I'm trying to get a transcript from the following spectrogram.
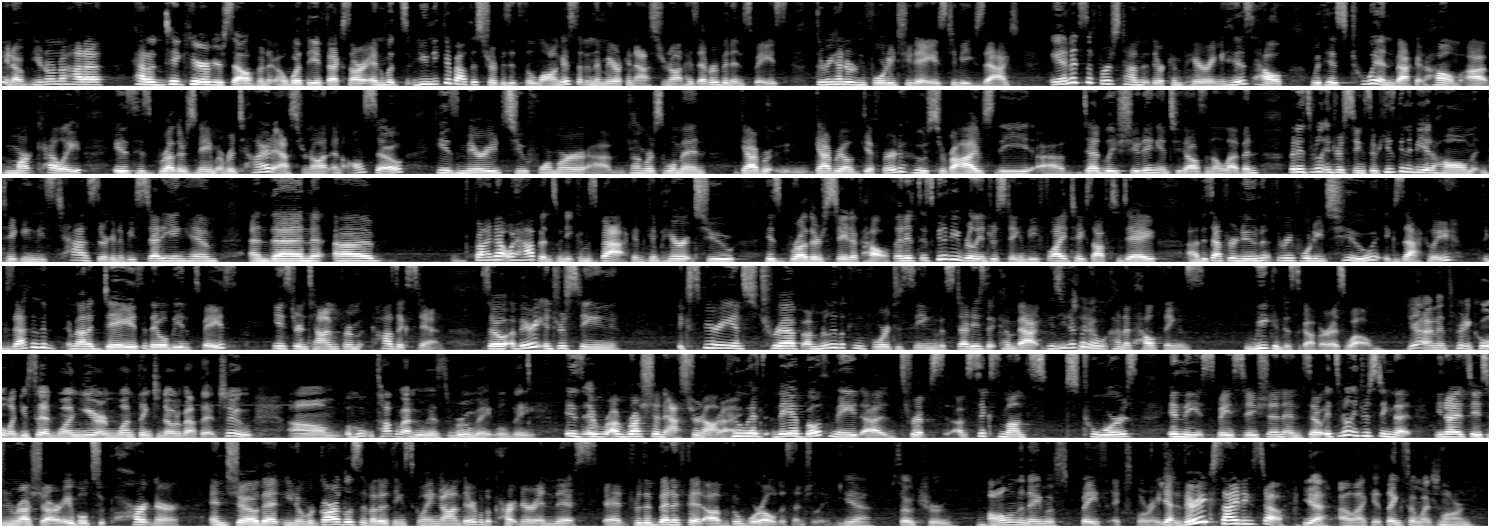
you know, you don't know how to how to take care of yourself and uh, what the effects are. And what's unique about this trip is it's the longest that an American astronaut has ever been in space, 342 days to be exact. And it's the first time that they're comparing his health with his twin back at home. Uh, Mark Kelly is his brother's name, a retired astronaut, and also he is married to former um, Congresswoman Gabri Gabrielle Gifford, who survived the uh, deadly shooting in 2011. But it's really interesting. So he's going to be at home and taking these tests. They're going to be studying him, and then uh, find out what happens when he comes back and compare it to his brother's state of health. And it's, it's going to be really interesting. The flight takes off today, uh, this afternoon, 3:42 exactly. Exactly the amount of days that they will be in space, Eastern time from Kazakhstan. So a very interesting experience trip. I'm really looking forward to seeing the studies that come back because you never know what kind of health things we can discover as well. Yeah, and it's pretty cool. Like you said, one year, and one thing to note about that, too, um, who, talk about who his roommate will be. Is a, a Russian astronaut right. who has, they have both made uh, trips of six months tours in the space station. And so it's really interesting that the United States and Russia are able to partner and show that, you know, regardless of other things going on, they're able to partner in this and for the benefit of the world, essentially. Yeah, so true. Mm -hmm. All in the name of space exploration. Yeah, very exciting stuff. Yeah, I like it. Thanks so much, Lauren. Mm -hmm.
